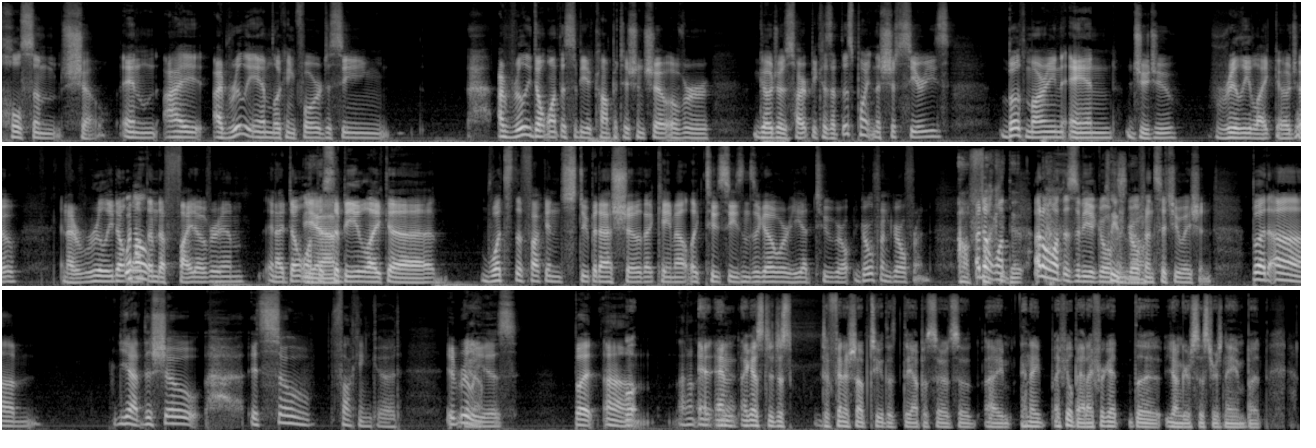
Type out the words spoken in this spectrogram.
wholesome show. And I I really am looking forward to seeing I really don't want this to be a competition show over Gojo's heart because at this point in the sh- series, both Marin and Juju really like Gojo, and I really don't Well- want them to fight over him. And I don't want Yeah. this to be like uh what's the fucking stupid ass show that came out like two seasons ago where he had two girl girlfriend girlfriend. Oh, I don't want the- I don't want this to be a Please girlfriend no. girlfriend situation. But um yeah, the show it's so fucking good. It really is. But um Well, I don't and, and I guess to just to finish up to the the episode. So I and I I feel bad. I forget the younger sister's name, but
